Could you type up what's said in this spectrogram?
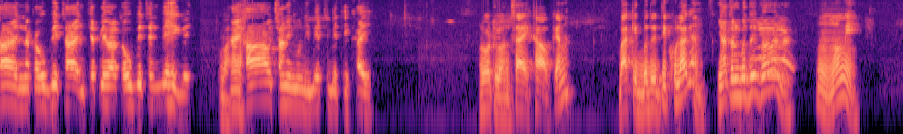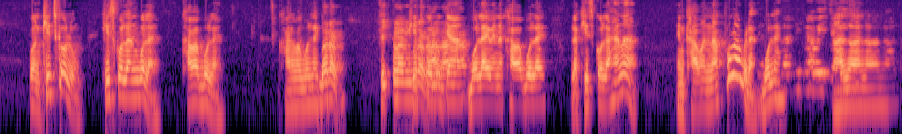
ખાય નકર ઊભી થાય ને કેટલી વાર તો ઊભી થઈને બેહી ગઈ. હાવ છાણી મુની બેઠી બેઠી ખાઈ. રોટલો ને સાય ખાવ કે ને? બાકી બધું તીખું લાગે ને? ત્યાં તને બધું ભાવે ને? હમ મમ્મી. પણ ખીચકોલું? ખીચકોલાને બોલાય. ખાવા બોલાય. ખાવા બોલાય હાલ, ક્યાં? બોલાય એને ખાવા બોલાય. એટલે ખીચકોલા હે ને? એને ખાવા નાખવું ને આપણે બોલાય. હાલો હાલો હાલો હાલો.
